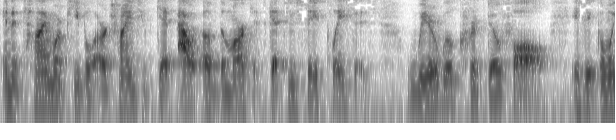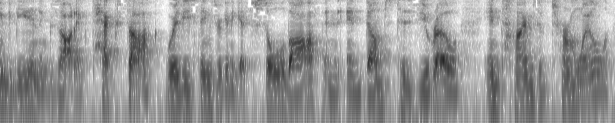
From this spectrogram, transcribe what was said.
in a time where people are trying to get out of the markets, get to safe places. Where will crypto fall? Is it going to be an exotic tech stock where these things are going to get sold off and, and dumped to zero in times of turmoil?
